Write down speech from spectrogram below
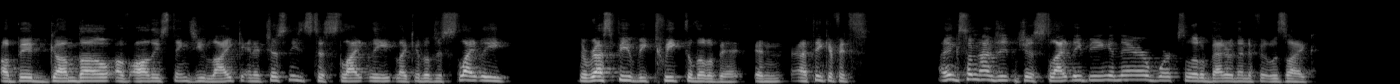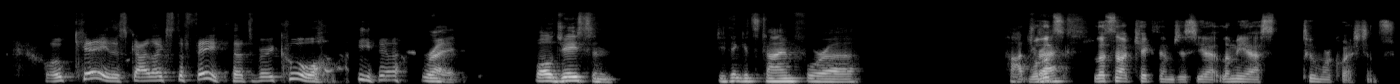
a big gumbo of all these things you like, and it just needs to slightly, like, it'll just slightly the recipe will be tweaked a little bit. And I think if it's, I think sometimes it just slightly being in there works a little better than if it was like, okay, this guy likes the faith. That's very cool. yeah. Right. Well, Jason, do you think it's time for uh hot Well, let's- Let's not kick them just yet. Let me ask two more questions.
